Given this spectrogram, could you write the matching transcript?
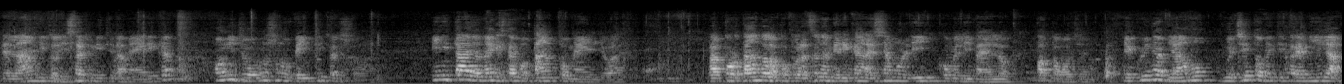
nell'ambito degli Stati Uniti d'America, ogni giorno sono 20 persone. In Italia non è che stiamo tanto meglio, eh rapportando la popolazione americana siamo lì come livello patogeno e quindi abbiamo 223.000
